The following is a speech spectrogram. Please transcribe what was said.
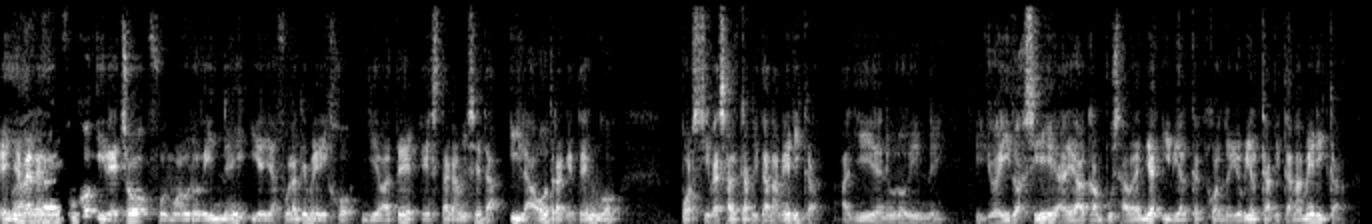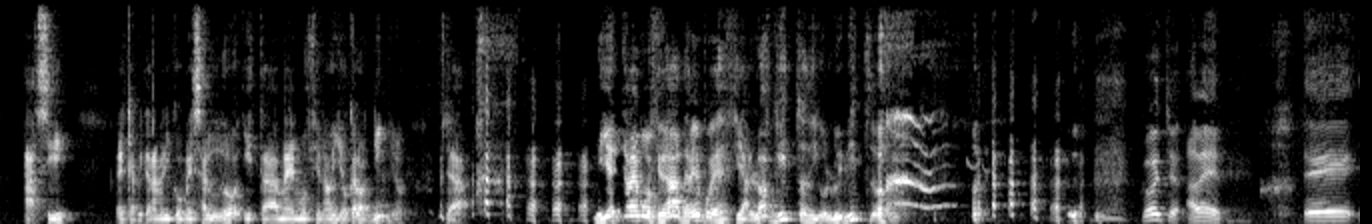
Ella me regaló el Funko y de hecho fuimos a Euro Disney y ella fue la que me dijo, llévate esta camiseta y la otra que tengo por si ves al Capitán América allí en Euro Disney. Y yo he ido así, he ido al Campus Avenger y vi cuando yo vi al Capitán América así, el Capitán América me saludó y estaba más emocionado yo que los niños. O sea, y ella estaba emocionada también porque decía, ¿lo has visto? Digo, lo he visto. Cocho, a ver, eh,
